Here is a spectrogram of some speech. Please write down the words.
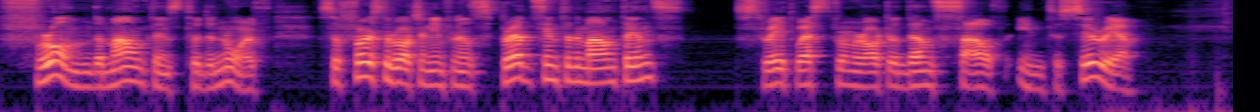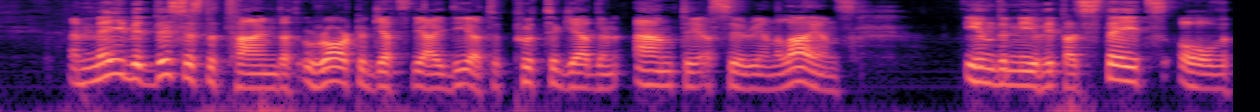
from the mountains to the north. So first the Urartian influence spreads into the mountains, straight west from Urartu, then south into Syria. And maybe this is the time that Urartu gets the idea to put together an anti-Assyrian alliance in the Neo-Hittite states of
